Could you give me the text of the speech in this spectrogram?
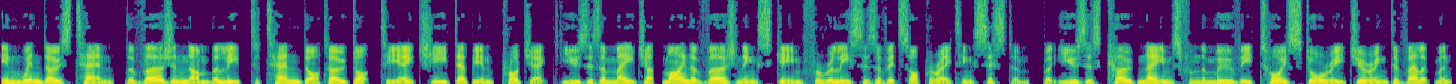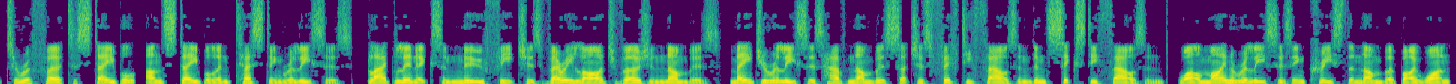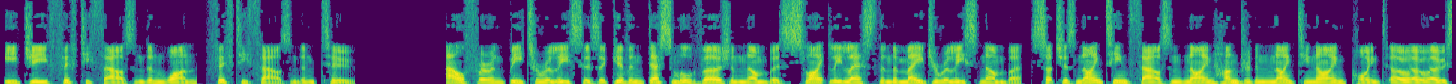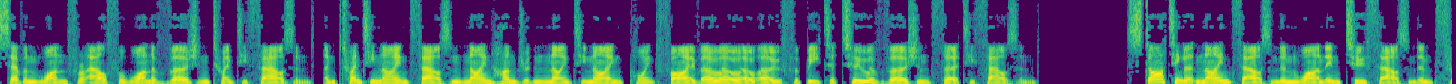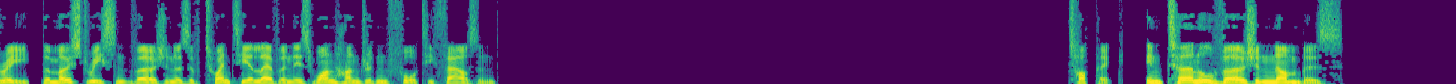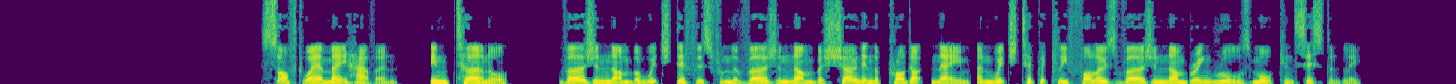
In Windows 10, the version number leaped to 10.0. The Debian project uses a major, minor versioning scheme for releases of its operating system, but uses code names from the movie Toy Story during development to refer to stable, unstable and testing releases. Blag Linux and GNU features very large version numbers. Major releases have numbers such as 50,000 and 60,000, while minor releases increase the number by 1 e.g. 50 50001, 50002. Alpha and beta releases are given decimal version numbers slightly less than the major release number, such as 19,999.00071 for Alpha 1 of version 20000, and 29,999.50000 for Beta 2 of version 30000. Starting at 9001 in 2003, the most recent version as of 2011 is 140,000. Topic: Internal version numbers. Software may have an internal version number which differs from the version number shown in the product name and which typically follows version numbering rules more consistently.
